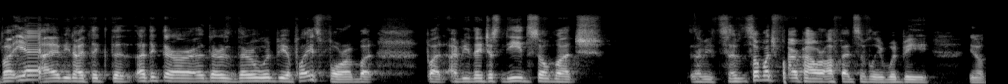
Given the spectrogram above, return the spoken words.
but yeah i mean i think that i think there are there there would be a place for him but but i mean they just need so much i mean so, so much firepower offensively would be you know,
